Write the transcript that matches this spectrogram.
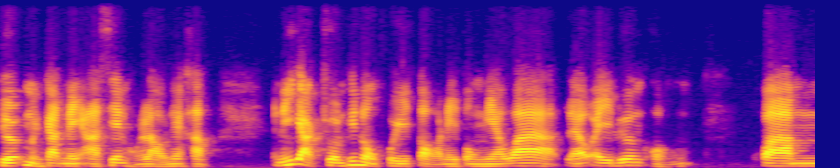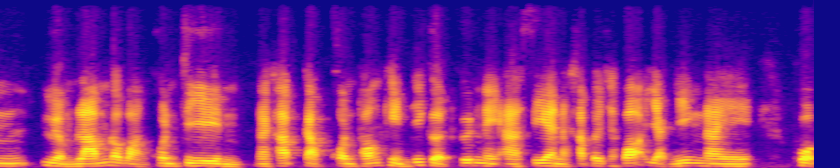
เยอะเหมือนกันในอาเซียนของเราเนี่ยครับ อันนี้อยากชวนพี่หนงคุยต่อในตรงนี้ว่า แล้วไอ้เรื่องของ ความเหลื่อมล้ำระหว่างคนจีนนะครับ กับคนท้องถิ่นที่เกิดขึ้นในอาเซียนนะครับ โดยเฉพาะอย่างยิ่งในพวก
